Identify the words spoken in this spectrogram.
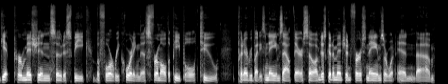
get permission, so to speak, before recording this from all the people to put everybody's names out there. So I'm just going to mention first names or what and um,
